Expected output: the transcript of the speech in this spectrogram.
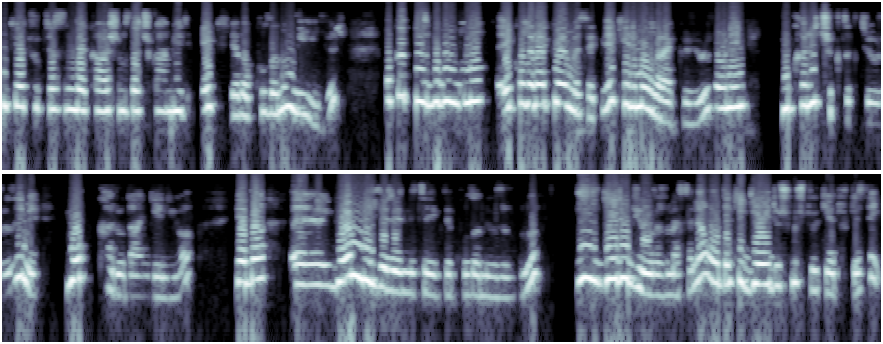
Türkiye Türkçesinde karşımıza çıkan bir ek ya da kullanım değildir. Fakat biz bugün bunu ek olarak görmesek bile kelime olarak görüyoruz. Örneğin yukarı çıktık diyoruz değil mi? Yok karudan geliyor. Ya da e, yön bildirir nitelikte kullanıyoruz bunu. İlgeri diyoruz mesela. Oradaki G düşmüş Türkiye Türkçesi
